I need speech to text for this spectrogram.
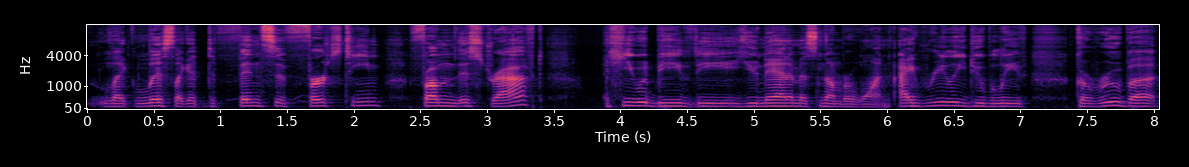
like list like a defensive first team from this draft, he would be the unanimous number one. I really do believe Garuba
